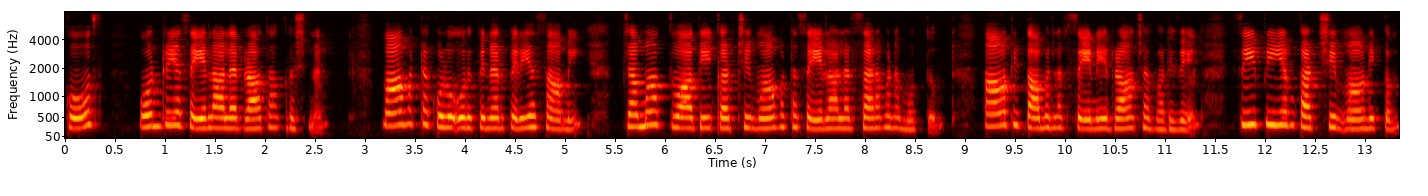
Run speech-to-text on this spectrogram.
கோஸ் ஒன்றிய செயலாளர் ராதாகிருஷ்ணன் மாவட்ட குழு உறுப்பினர் பெரியசாமி ஜமாத்வாதி கட்சி மாவட்ட செயலாளர் சரவணமுத்து ஆதி தமிழர் சேனை ராஜ வடிவேல் சிபிஎம் கட்சி மாணிக்கம்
